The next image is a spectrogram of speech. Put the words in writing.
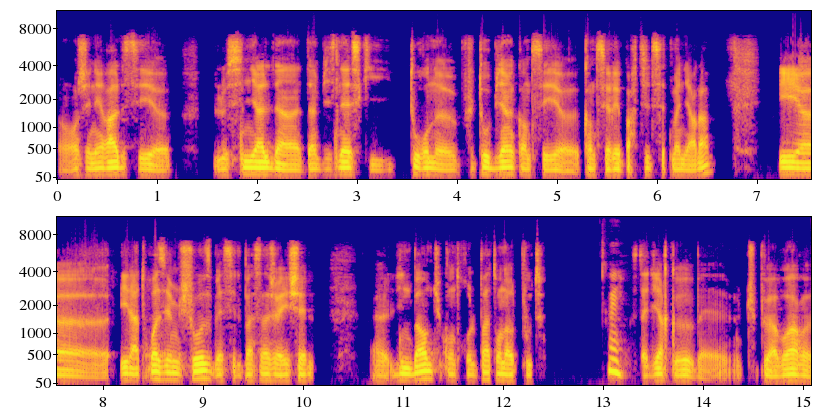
En général c'est euh, le signal d'un business qui tourne plutôt bien quand c'est quand c'est réparti de cette manière là et, et la troisième chose ben, c'est le passage à échelle l'inbound tu contrôles pas ton output c'est-à-dire que ben, tu peux avoir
